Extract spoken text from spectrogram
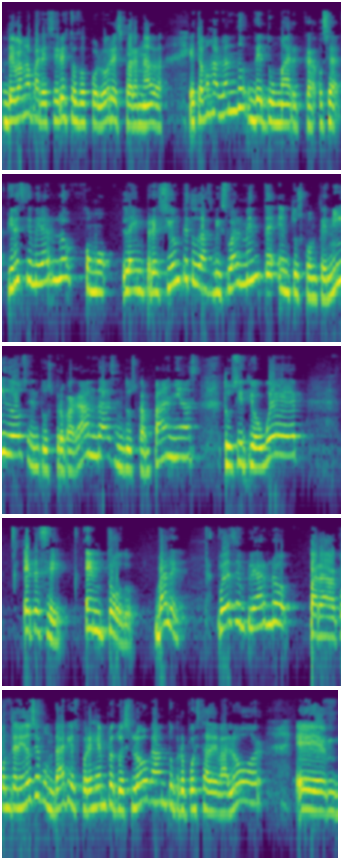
deban, aparecer estos dos colores, para nada. Estamos hablando de tu marca. O sea, tienes que mirarlo como la impresión que tú das visualmente en tus contenidos, en tus propagandas, en tus campañas, tu sitio web, etc. En todo, ¿vale? Puedes emplearlo para contenidos secundarios, por ejemplo, tu eslogan, tu propuesta de valor, eh,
